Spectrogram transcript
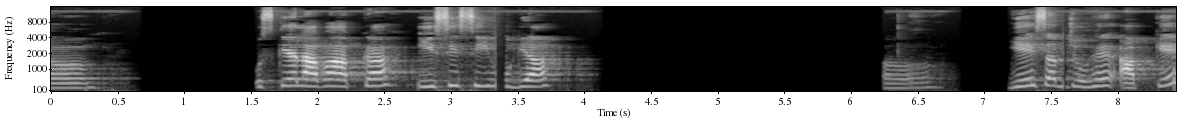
आ, उसके अलावा आपका ई सी सी हो गया. आ, ये सब जो है आपके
